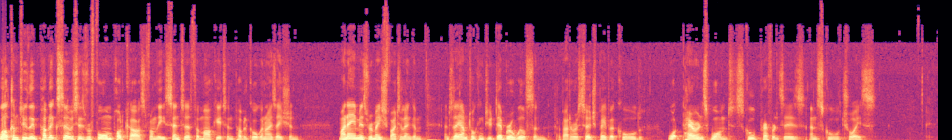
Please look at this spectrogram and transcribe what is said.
Welcome to the Public Services Reform podcast from the Centre for Market and Public Organisation. My name is Ramesh Vaitilingam, and today I'm talking to Deborah Wilson about a research paper called What Parents Want School Preferences and School Choice.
